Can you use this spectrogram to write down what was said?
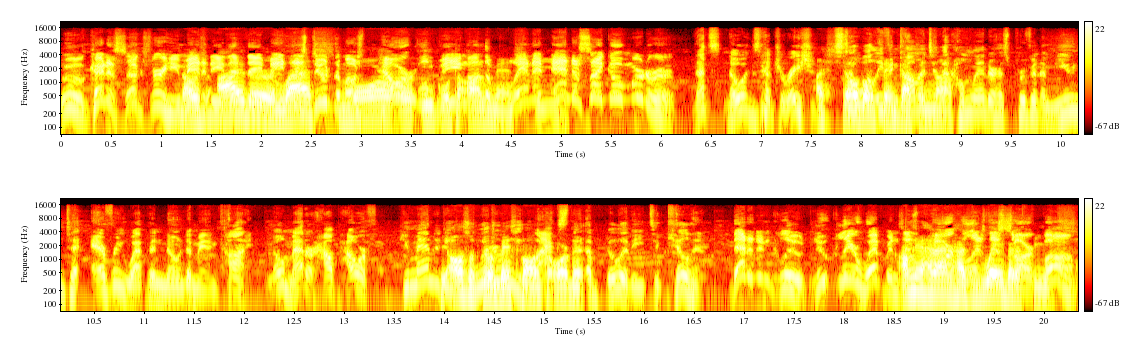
Ooh, kind of sucks for humanity that, either they made this dude the most powerful being on the planet speed. and a psycho murderer. That's no exaggeration. I still Stillwell even think commented enough. that Homelander has proven immune to every weapon known to mankind, no matter how powerful. Humanity He also threw a literally baseball into lacks orbit. the ability to kill him. That'd include nuclear weapons Omni-Man as has powerful as way the better Tsar bomb,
